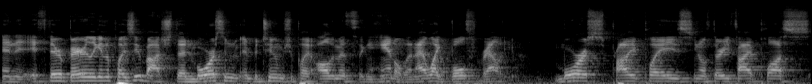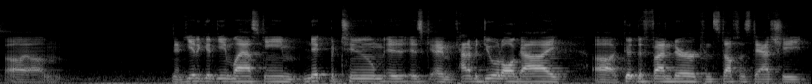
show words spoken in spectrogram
and if they're barely going to play Zubac, then Morris and, and Batum should play all the minutes they can handle. And I like both for value. Morris probably plays, you know, 35 plus. Um, and he had a good game last game. Nick Batum is, is kind of a do-it-all guy, uh, good defender, can stuff the stat sheet.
